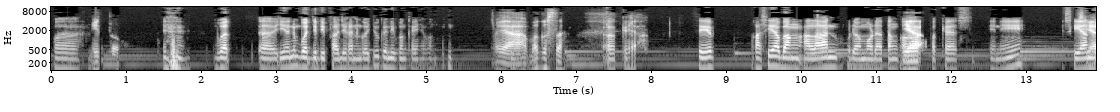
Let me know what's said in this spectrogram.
Wah, itu. buat uh, ya ini buat jadi pelajaran gue juga nih bang kayaknya bang. Ya bagus lah. Oke. Okay. Ya. Sip. Makasih ya bang Alan udah mau datang ke ya. podcast ini. Sekian Siap.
